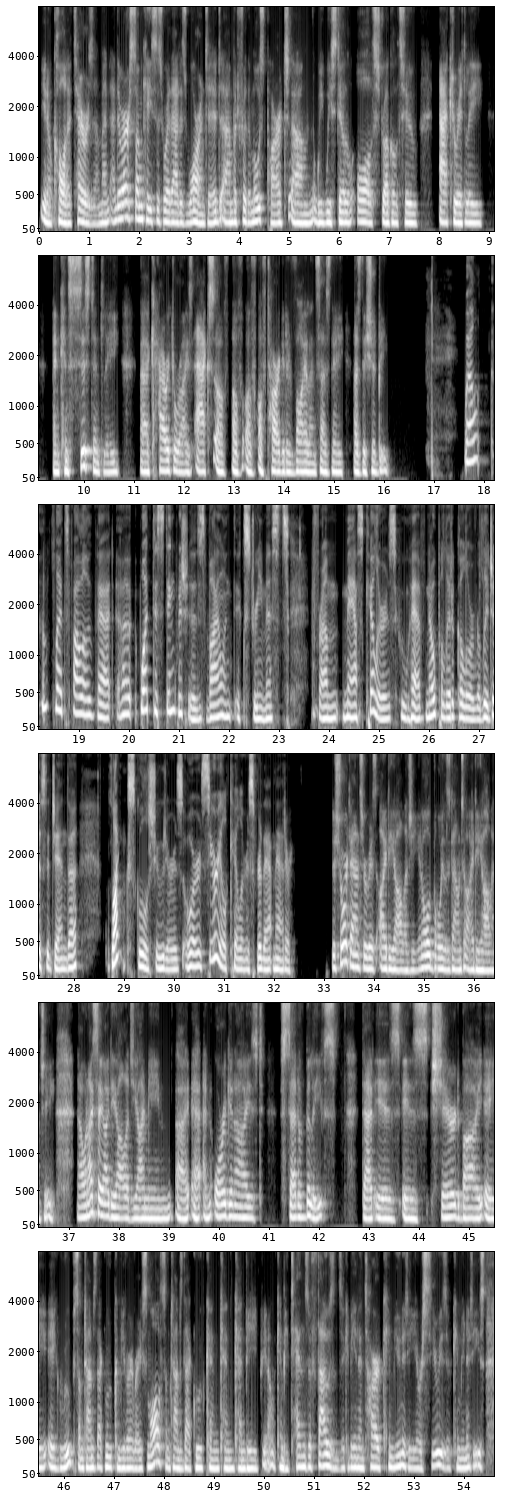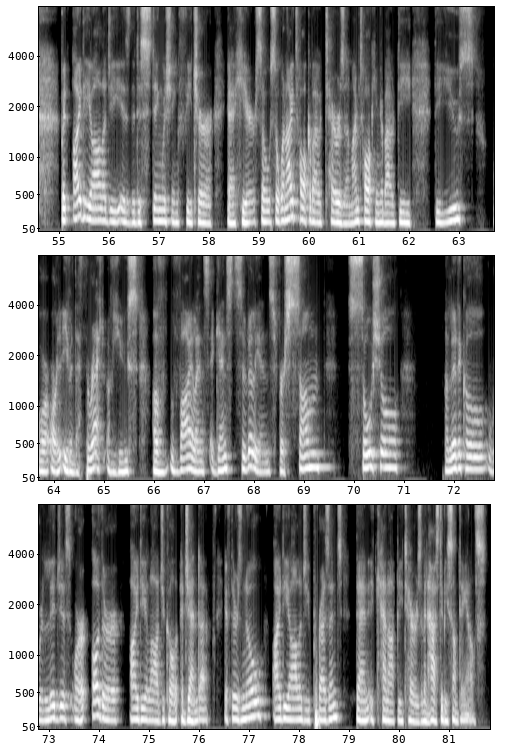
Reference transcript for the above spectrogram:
you know call it terrorism and and there are some cases where that is warranted um, but for the most part um, we we still all struggle to accurately and consistently uh, characterize acts of, of of of targeted violence as they as they should be well let's follow that uh, what distinguishes violent extremists from mass killers who have no political or religious agenda like school shooters or serial killers for that matter? The short answer is ideology. It all boils down to ideology. Now, when I say ideology, I mean uh, an organized set of beliefs that is is shared by a, a group. Sometimes that group can be very very small. Sometimes that group can can can be you know can be tens of thousands. It can be an entire community or series of communities. But ideology is the distinguishing feature uh, here. So so when I talk about terrorism, I'm talking about the the use or, or even the threat of use of violence against civilians for some social political, religious, or other ideological agenda. If there's no ideology present, then it cannot be terrorism. It has to be something else.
